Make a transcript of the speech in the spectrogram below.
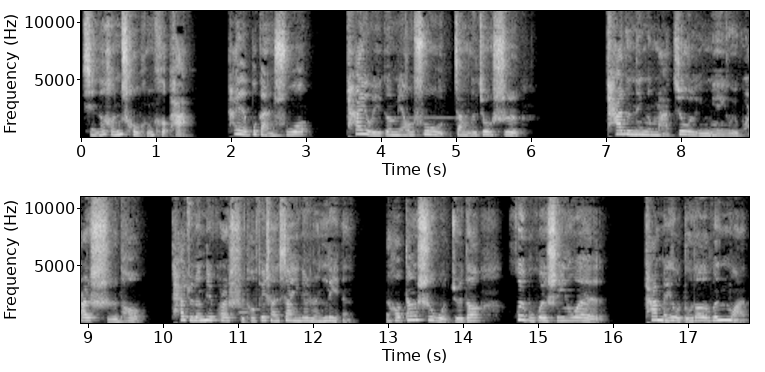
显得很丑很可怕。她也不敢说，她有一个描述讲的就是她的那个马厩里面有一块石头，她觉得那块石头非常像一个人脸，然后当时我觉得。会不会是因为他没有得到的温暖，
